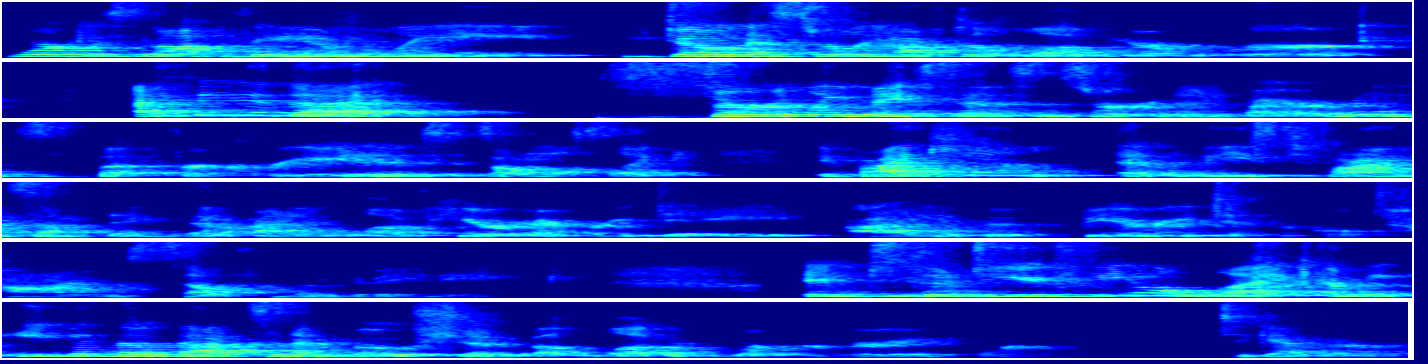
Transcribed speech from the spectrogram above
work is not mm-hmm. family. You don't necessarily have to love your work. I think that certainly makes sense in certain environments, but for creatives, it's almost like if I can't at least find something that I love here every day, I have a very difficult time self motivating. And so, do you feel like, I mean, even though that's an emotion, but love and work are very important together?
